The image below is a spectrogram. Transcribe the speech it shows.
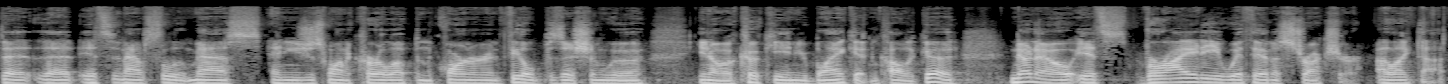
that that it's an absolute mess and you just want to curl up in the corner in fetal position with a, you know, a cookie in your blanket and call it good. No, no, it's variety within a structure. I like that.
